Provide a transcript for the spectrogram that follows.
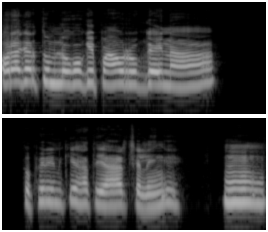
और अगर तुम लोगों के पाँव रुक गए ना तो फिर इनके हथियार चलेंगे। हम्म।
